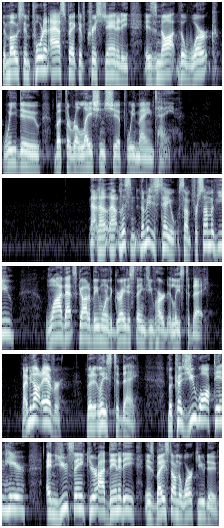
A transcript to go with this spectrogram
The most important aspect of Christianity is not the work we do, but the relationship we maintain. Now, now, now listen, let me just tell you some, for some of you, why that's got to be one of the greatest things you've heard, at least today. Maybe not ever, but at least today. Because you walked in here and you think your identity is based on the work you do.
